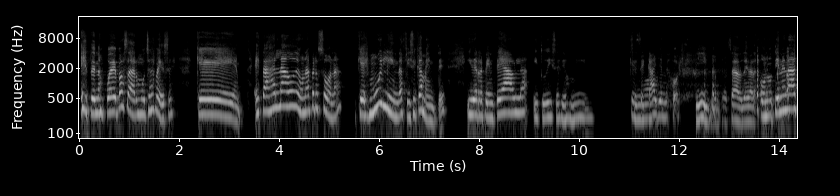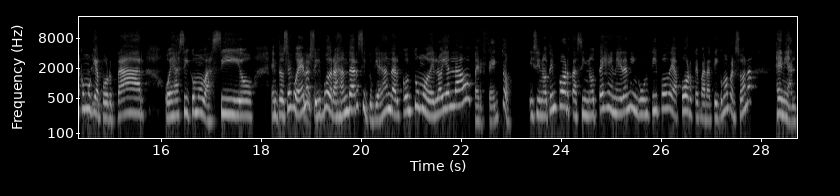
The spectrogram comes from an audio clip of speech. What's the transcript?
este, nos puede pasar muchas veces que estás al lado de una persona que es muy linda físicamente y de repente habla y tú dices, Dios mío, que se calle mejor. Sí, o sea, de verdad, o no tiene nada como que aportar, o es así como vacío. Entonces, bueno, sí, podrás andar, si tú quieres andar con tu modelo ahí al lado, perfecto. Y si no te importa, si no te genera ningún tipo de aporte para ti como persona, genial.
